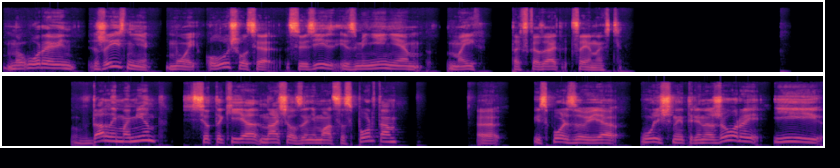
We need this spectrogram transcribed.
Но уровень жизни мой улучшился в связи с изменением моих, так сказать, ценностей. В данный момент все-таки я начал заниматься спортом. Использую я уличные тренажеры и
